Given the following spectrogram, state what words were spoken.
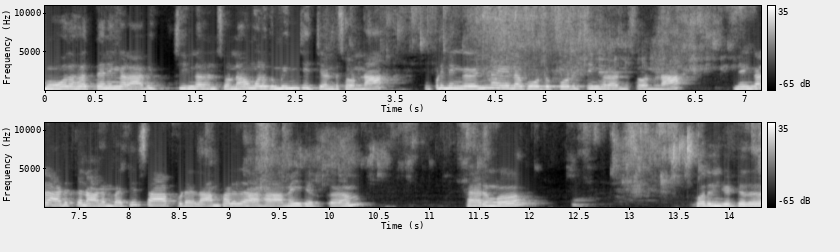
மோதகத்தை நீங்கள் அவிச்சிங்கன்னு சொன்னால் உங்களுக்கு மிஞ்சிச்சுன்னு சொன்னால் இப்படி நீங்கள் எண்ணெயில் போட்டு பொரிச்சிங்கன்னு சொன்னால் நீங்கள் அடுத்த நாளும் பற்றி சாப்பிடலாம். பழுதாகாமல் இருக்கும். பாருங்கோ. பொரிஞ்சிட்டுது.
